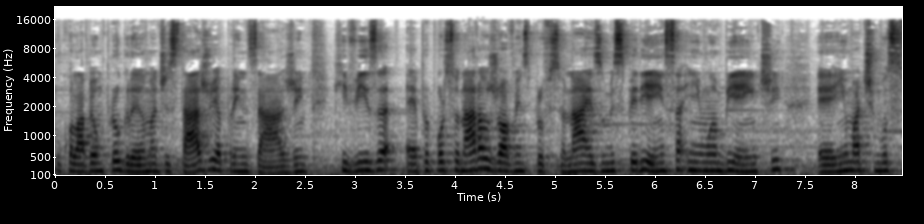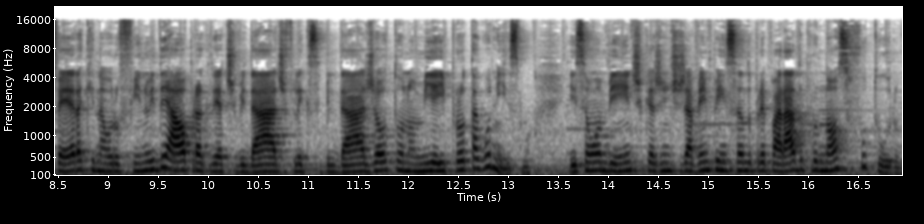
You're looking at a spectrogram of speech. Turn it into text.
O Colab é um programa de estágio e aprendizagem que visa é, proporcionar aos jovens profissionais uma experiência em um ambiente, é, em uma atmosfera aqui na Urufino ideal para criatividade, flexibilidade, autonomia e protagonismo. Isso é um ambiente que a gente já vem pensando preparado para o nosso futuro.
